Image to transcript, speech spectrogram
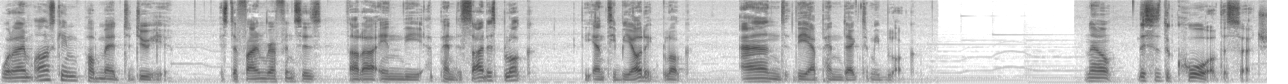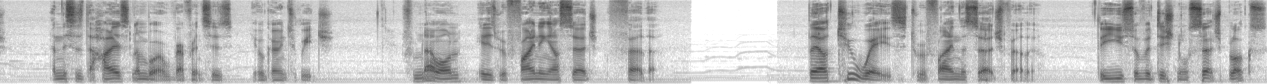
What I'm asking PubMed to do here is to find references that are in the appendicitis block, the antibiotic block, and the appendectomy block. Now, this is the core of the search and this is the highest number of references you're going to reach. From now on, it is refining our search further. There are two ways to refine the search further. The use of additional search blocks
